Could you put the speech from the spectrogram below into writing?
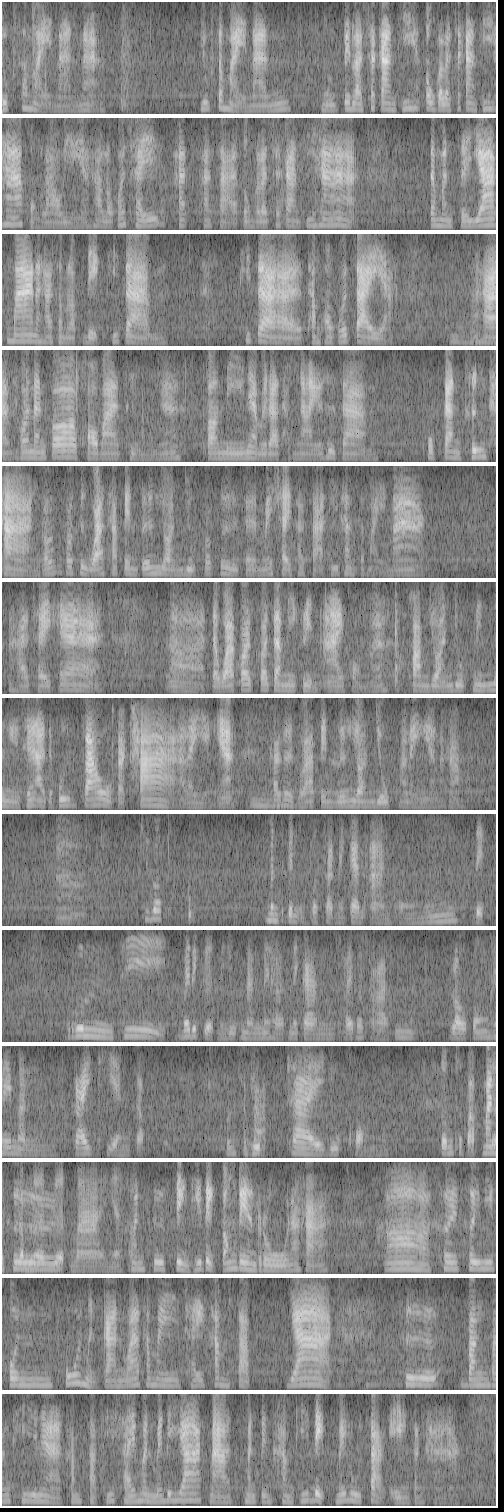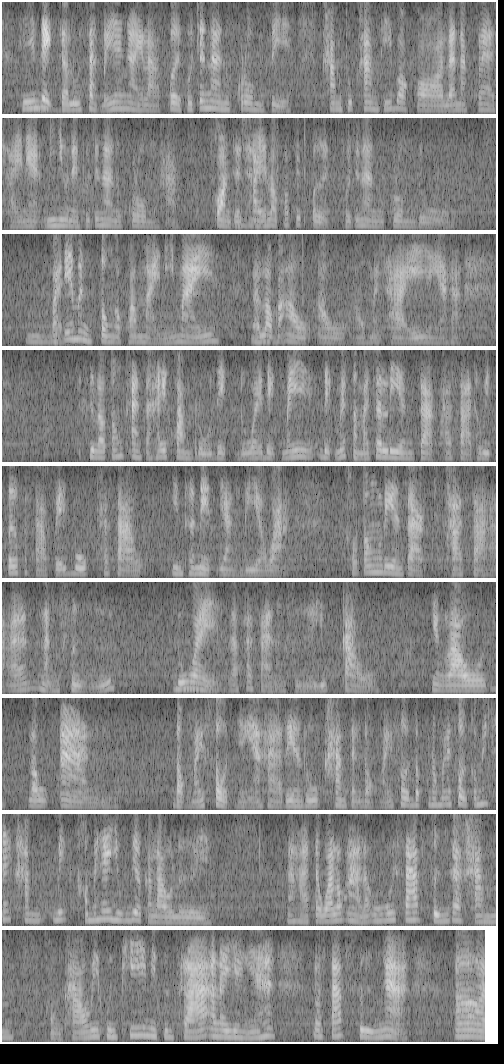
ยุคสมัยนั้นน่ะยุคสมัยนั้น สมมติเป็นรัชกาลที่ตรงกับรัชกาลที่ 5 ของเราอย่างเงี้ยค่ะ เราก็ใช้ภาษาตรงกับรัชกาลที่ 5 แต่มันจะยากมากนะคะสำหรับเด็กที่จะที่จะทำความเข้าใจอะนะคะ เพราะนั้นก็พอมาถึงตอนนี้เนี่ยเวลาทำงานก็คือจะ พบกันครึ่งทางก็ก็คือว่าถ้าเป็นเรื่องย้อนยุคก็คือจะไม่ใช้ภาษาที่ทันสมัยมากนะคะใช้แค่แต่ว่าก็ก็จะมีกลิ่นอายของความย้อนยุคนิดนึงอย่างเช่นอาจจะพูดเจ้ากับข้าอะไรอย่างเงี้ย ถ้าเกิดว่าเป็นเรื่องย้อนยุคอะไรเงี้ยนะคะคิดว่ามันจะเป็นอุปสรรคในการอ่านของเด็กรุ่นที่ไม่ได้เกิดในยุคนั้นไหมคะในการใช้ภาษาซึ่งเราต้องให้มันใกล้เคียงกับต้นฉบับใช่ยุคของ ต้นฉบับมันคือกำเนิดเกิดมาอย่างเงี้ยค่ะมันคือสิ่งที่เด็กต้องเรียนรู้นะคะอ่าเคยเคยมีคนพูดเหมือนกันว่าทำไมใช้คำศัพท์ยาก คือบางบางทีเนี่ยคำศัพท์ที่ใช้มันไม่ได้ยากนะ มันเป็นคำที่เด็กไม่รู้จักเองต่างหาก ทีนี้เด็กจะรู้จักได้ยังไงล่ะ เปิดพจนานุกรมสิคำทุกคำที่บอกอและนักแปลใช้เนี่ยมีอยู่ในพจนานุกรมค่ะ ก่อนจะใช้เราก็ไปเปิดพจนานุกรมดูว่าเอ๊ะมันตรงกับความหมายนี้ไหม แล้วเราก็เอาเอาเอามาใช้อย่างเงี้ยค่ะ คือเราต้องการจะให้ความรู้เด็กด้วยเด็กไม่เด็กไม่สามารถจะเรียนจากภาษาทวิตเตอร์ภาษา Facebook ภาษาอินเทอร์เน็ตอย่างเดียวอะ่ะเขาต้องเรียนจากภาษาหนังสือด้วยและภาษาหนังสือยุคเก่า อย่างเราเราอ่านดอกไม้สดอย่างเงี้ยค่ะ เรียนรู้คำจากดอกไม้สด ดอกไม้สดก็ไม่ใช่คำไม่เขาไม่ได้ยุคเดียวกับเราเลยนะคะ แต่ว่าเราอ่านแล้วโอ้ยซาบซึ้งกับคำ ของเขา มีคุณพี่มีคุณพระอะไรอย่างเงี้ย เราซาบซึ้งอะเออ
